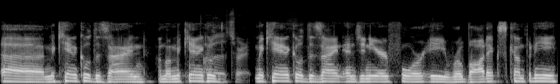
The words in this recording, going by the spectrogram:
uh, mechanical design. I'm a mechanical oh, right. mechanical design engineer for a robotics company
